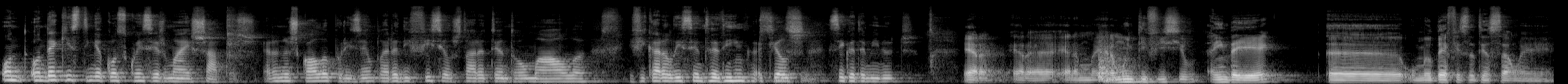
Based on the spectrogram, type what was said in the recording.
onde, onde é que isso tinha consequências mais chatas? Era na escola, por exemplo? Era difícil estar atento a uma aula e ficar ali sentadinho aqueles sim, sim. 50 minutos? Era, era, era, era muito difícil, ainda é. Uh, o meu déficit de atenção é,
